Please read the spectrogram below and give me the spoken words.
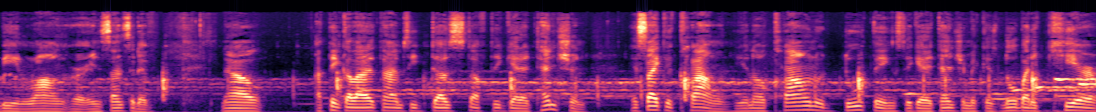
being wrong or insensitive. Now, I think a lot of times he does stuff to get attention. It's like a clown, you know. Clown would do things to get attention because nobody care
